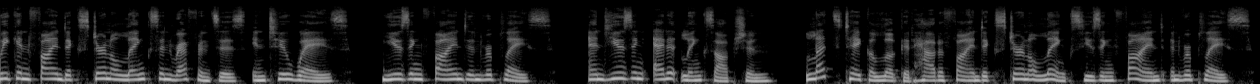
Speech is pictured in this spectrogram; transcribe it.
We can find external links and references in two ways, using Find and Replace, and using Edit Links option. Let's take a look at how to find external links using Find and Replace.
